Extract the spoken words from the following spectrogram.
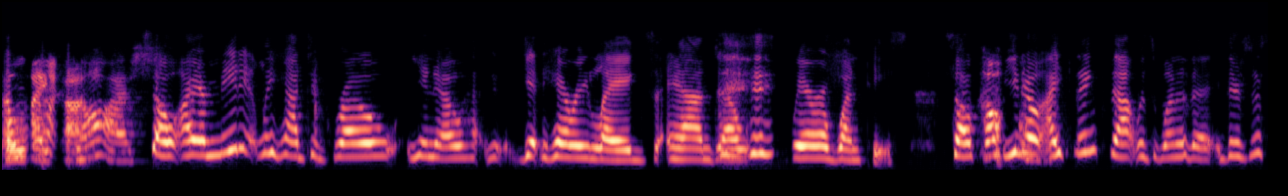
oh my gosh. So I immediately had to grow, you know, get hairy legs and uh, wear a one piece. So, you know, I think that was one of the, there's just,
